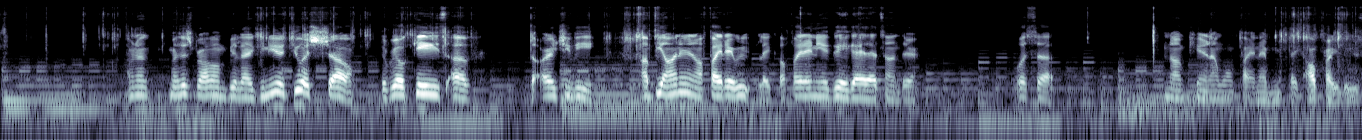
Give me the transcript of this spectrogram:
I'm gonna message Bravo and be like, you need to do a show. The real gays of the RGV. I'll be on it and I'll fight every, like, I'll fight any gay guy that's on there. What's up? No, I'm kidding. I won't fight him. Like, I'll probably lose.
